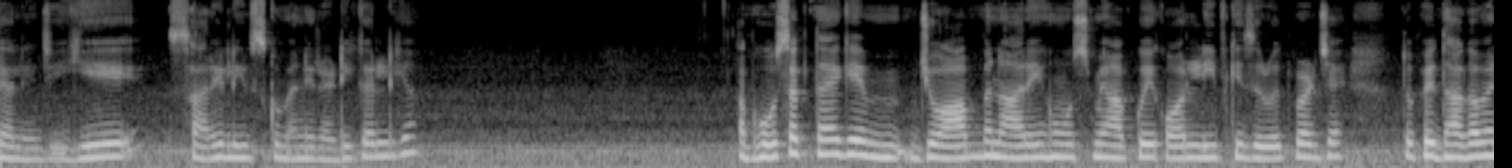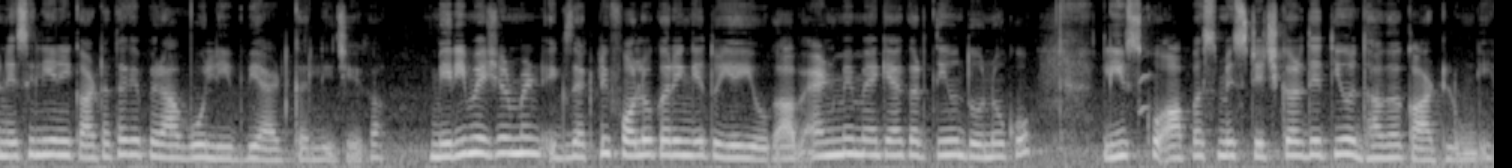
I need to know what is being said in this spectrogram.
चलें जी ये सारे लीव्स को मैंने रेडी कर लिया। अब हो सकता है कि जो आप बना रहे हों, उसमें आपको एक और लीव की ज़रूरत पड़ जाए। तो फिर धागा मैंने इसीलिए नहीं काटा था कि फिर आप वो लीव भी ऐड कर लीजिएगा। मेरी मेज़रमेंट एग्जैक्टली फॉलो करेंगे तो यही होगा। अब एंड में मैं क्या करती हूँ, दोनों को लीव्स को आपस में स्टिच कर देती हूँ और धागा काट लूँगी।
